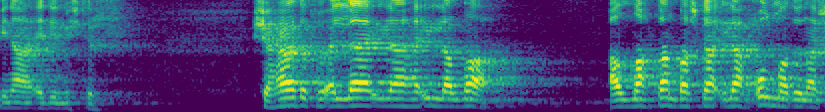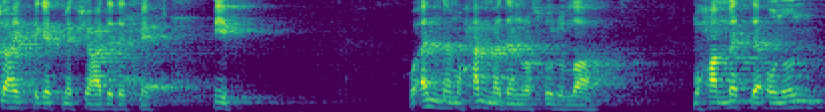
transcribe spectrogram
bina edilmiştir. Şehadetu en la ilahe illallah. Allah'tan başka ilah olmadığına şahitlik etmek, şehadet etmek. Bir. Ve enne Muhammeden Resulullah. Muhammed de onun,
